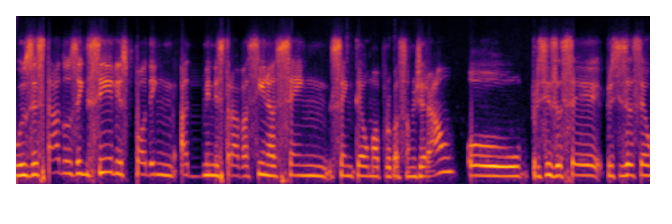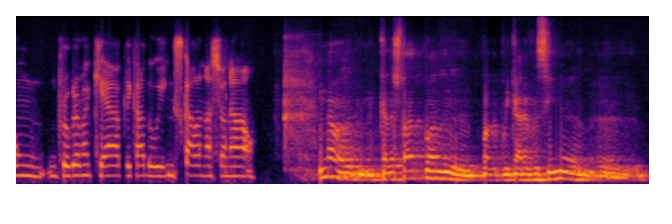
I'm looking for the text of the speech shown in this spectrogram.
os estados em si eles podem administrar vacina sem, sem ter uma aprovação geral? Ou precisa ser, precisa ser um, um programa que é aplicado em escala nacional? Não, cada Estado pode, pode aplicar a vacina uh,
